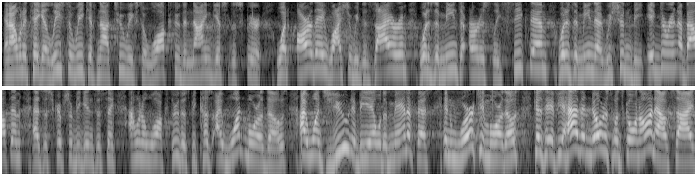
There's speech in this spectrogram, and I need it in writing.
And I want to take at least a week, if not two weeks, to walk through the nine gifts of the Spirit. What are they? Why should we desire them? What does it mean to earnestly seek them? What does it mean that we shouldn't be ignorant about them? As the scripture begins to say, I want to walk through those because I want more of those. I want you to be able to manifest and work in more of those. Because if you haven't noticed what's going on outside,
